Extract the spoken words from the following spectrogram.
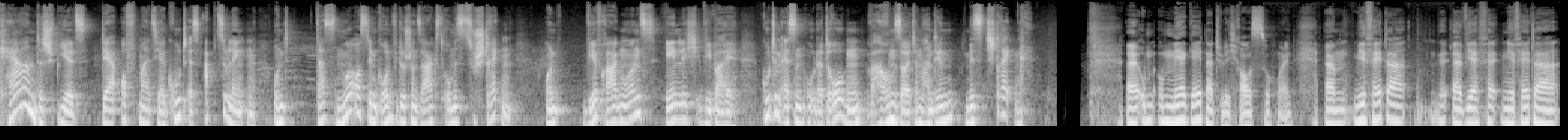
Kern des Spiels, der oftmals ja gut ist, abzulenken. Und das nur aus dem Grund, wie du schon sagst, um es zu strecken. Und wir fragen uns, ähnlich wie bei gutem Essen oder Drogen, warum sollte man den Mist strecken? Äh, um, um mehr Geld natürlich rauszuholen. Ähm, mir fällt da, äh, mir, mir fällt da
